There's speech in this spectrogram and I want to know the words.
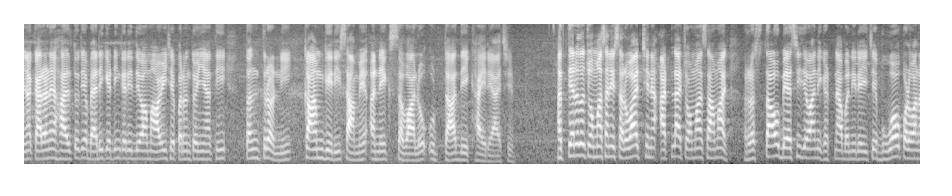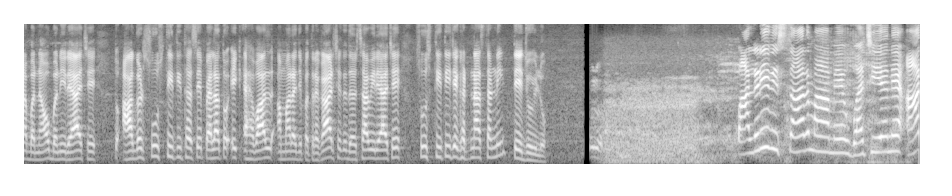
જેના કારણે હાલ તો ત્યાં બેરિકેડિંગ કરી દેવામાં આવી છે, પરંતુ અહીંયાથી તંત્રની કામગીરી સામે અનેક સવાલો ઉઠતા દેખાઈ રહ્યા છે. અત્યારે તો ચોમાસાની શરૂઆત છે ને આટલા ચોમાસામાં જ રસ્તાઓ બેસી જવાની ઘટના બની રહી છે, ભૂવાઓ પડવાના બનાવો બની રહ્યા છે. તો આગળ શું સ્થિતિ થશે? પહેલાં તો એક અહેવાલ અમારા જે પત્રકાર છે તે દર્શાવી રહ્યા છે. શું સ્થિતિ છે ઘટના સ્થળની તે જોઈ લો. પાલડી વિસ્તારમાં અમે ઊભા છીએ ને આ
